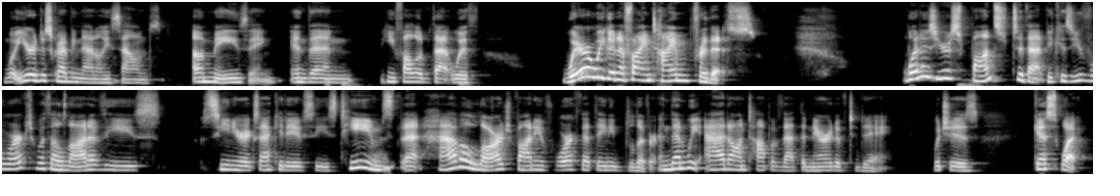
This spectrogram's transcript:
What you're describing, Natalie, sounds amazing. And then he followed that with, Where are we going to find time for this? What is your response to that? Because you've worked with a lot of these senior executives, these teams that have a large body of work that they need to deliver. And then we add on top of that the narrative today, which is guess what?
